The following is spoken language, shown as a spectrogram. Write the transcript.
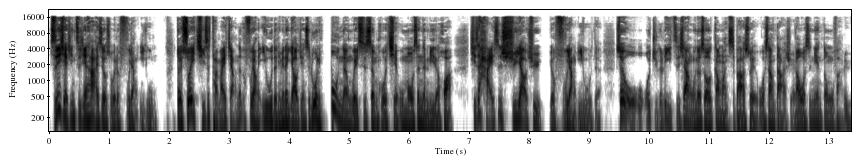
直系血亲之间他还是有所谓的抚养义务。对，所以其实坦白讲，那个抚养义务的里面的要件是，如果你不能维持生活且无谋生能力的话，其实还是需要去有抚养义务的。所以我我我举个例子，像我那时候刚满十八岁，我上大学，然后我是念东吴法律，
